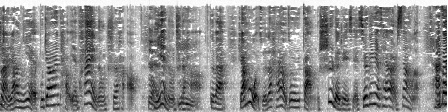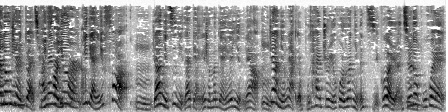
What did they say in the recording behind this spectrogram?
涮，然后你也不招人讨厌，他也能吃好，你也能吃好，对吧？然后我觉得还有就是港式的这些，其实跟粤菜有点像了，一般都是对茶餐厅一点一份儿，嗯，然后你自己再点一个什么，点一个饮料，这样你们俩就不太至于，或者说你们几个人其实都不会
